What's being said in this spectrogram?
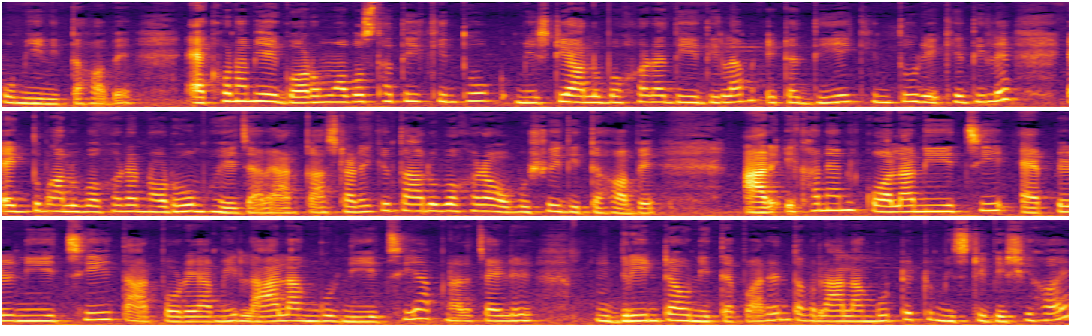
কমিয়ে নিতে হবে। এখন আমি এই গরম অবস্থাতেই কিন্তু মিষ্টি আলু বখরা দিয়ে দিলাম। এটা দিয়ে কিন্তু রেখে দিলে একদম আলু বখরা নরম হয়ে যাবে। আর কাস্টারে কিন্তু আলু বখরা অবশ্যই দিতে হবে। আর এখানে আমি কলা নিয়েছি, অ্যাপেল নিয়েছি, তারপরে আমি লাল আঙ্গুর নিয়েছি। আপনারা চাইলে গ্রিনটাও নিতে পারেন, তবে লাল আঙ্গুরটা একটু মিষ্টি বেশি হয়।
